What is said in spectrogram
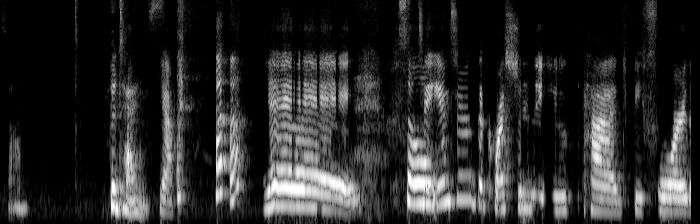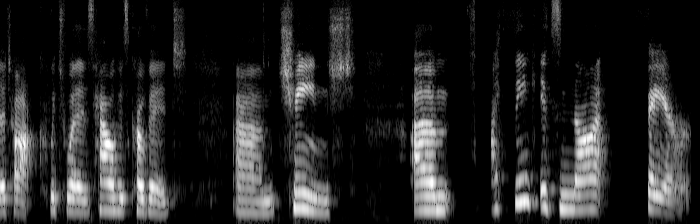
So good times. Yeah. Yay. So To answer the question that you had before the talk, which was how has COVID um, changed? Um, I think it's not fair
